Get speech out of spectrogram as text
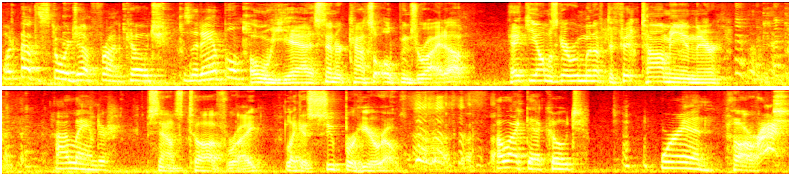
What about the storage up front, Coach? Is it ample? Oh, yeah, center console opens right up. Heck, you almost got room enough to fit Tommy in there. Highlander. Sounds tough, right? Like a superhero. I like that, Coach. We're in. All right.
